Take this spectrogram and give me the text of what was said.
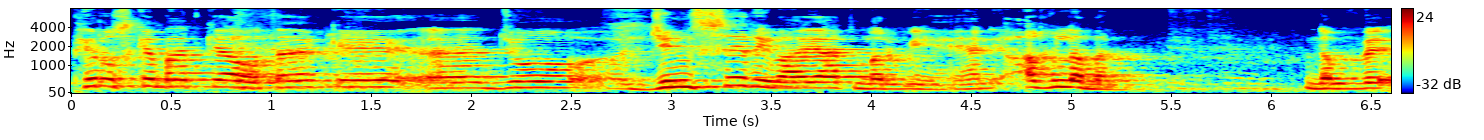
پھر اس کے بعد کیا ہوتا ہے کہ جو جن سے روایات مروی ہیں یعنی اغلباً نوے،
